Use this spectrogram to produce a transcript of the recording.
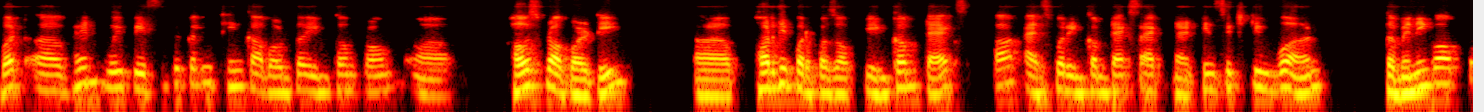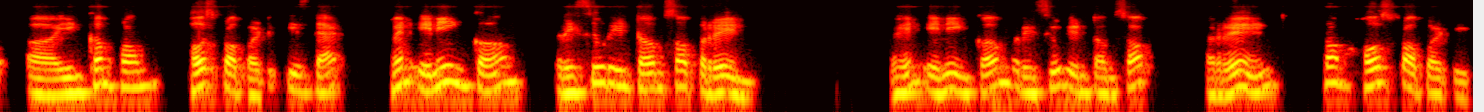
But uh, when we specifically think about the income from house property, uh, for the purpose of income tax uh, as per Income Tax Act 1961, the meaning of uh, income from house property is that when any income received in terms of rent, when any income received in terms of rent from house property,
